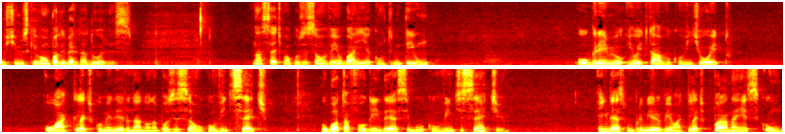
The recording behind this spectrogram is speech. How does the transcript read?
Os times que vão para a Libertadores. Na sétima posição vem o Bahia com 31. O Grêmio em oitavo com 28 o Atlético Mineiro na nona posição com 27, o Botafogo em décimo com 27. Em décimo primeiro vem o Atlético Paranaense com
